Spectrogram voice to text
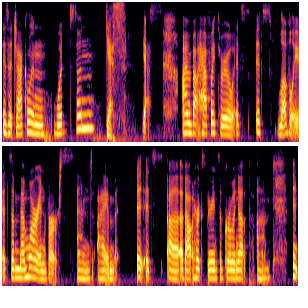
is it Jacqueline Woodson? Yes. Yes. I'm about halfway through. It's it's lovely. It's a memoir in verse, and I'm it, it's uh, about her experience of growing up um, in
